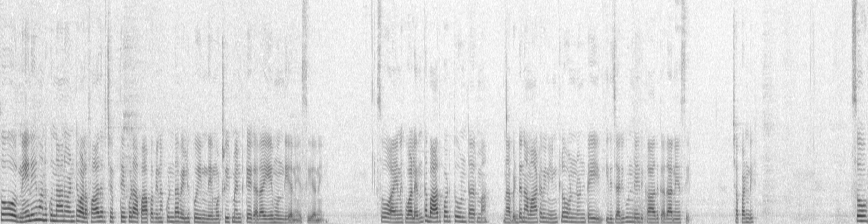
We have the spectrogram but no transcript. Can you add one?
సో నేనేమనుకున్నాను అంటే వాళ్ళ ఫాదర్ చెప్తే కూడా ఆ పాప వినకుండా వెళ్ళిపోయిందేమో ట్రీట్మెంట్కే కదా ఏముంది అనేసి అని. సో ఆయనకు వాళ్ళు ఎంత బాధపడుతూ ఉంటారమ్మా. నా బిడ్డ నా మాట విని ఇంట్లో ఉండుంటే ఇది జరిగి ఉండేది కాదు కదా అనేసి. చెప్పండి. సో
